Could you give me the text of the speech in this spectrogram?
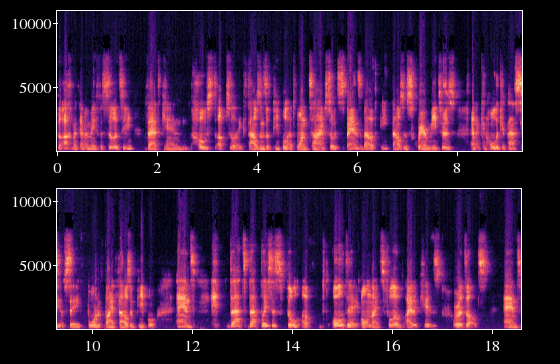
the Ahmed MMA facility that can host up to like thousands of people at one time. So it spans about 8,000 square meters and it can hold a capacity of say four to five thousand people and that that place is full of all day all nights full of either kids or adults and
